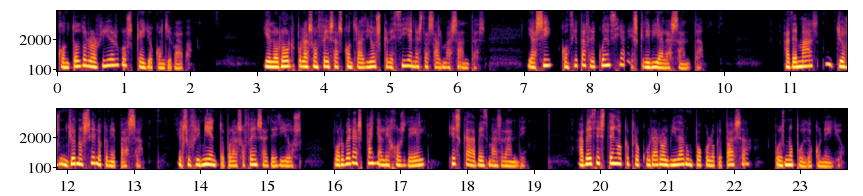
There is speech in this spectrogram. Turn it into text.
con todos los riesgos que ello conllevaba. Y el horror por las ofensas contra Dios crecía en estas almas santas, y así, con cierta frecuencia, escribía la santa. Además, yo, yo no sé lo que me pasa. El sufrimiento por las ofensas de Dios, por ver a España lejos de Él, es cada vez más grande. A veces tengo que procurar olvidar un poco lo que pasa, pues no puedo con ello.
